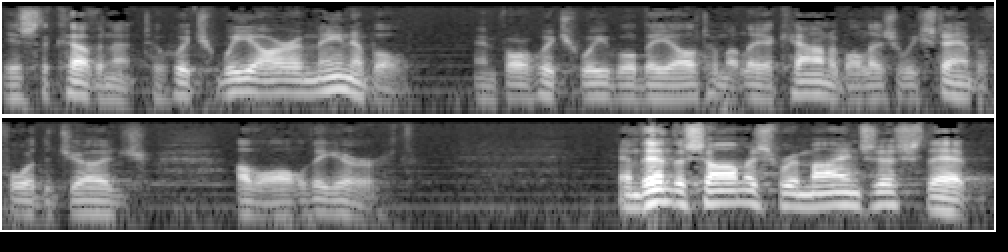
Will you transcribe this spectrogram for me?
is the covenant to which we are amenable and for which we will be ultimately accountable as we stand before the judge of all the earth. And then the psalmist reminds us that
